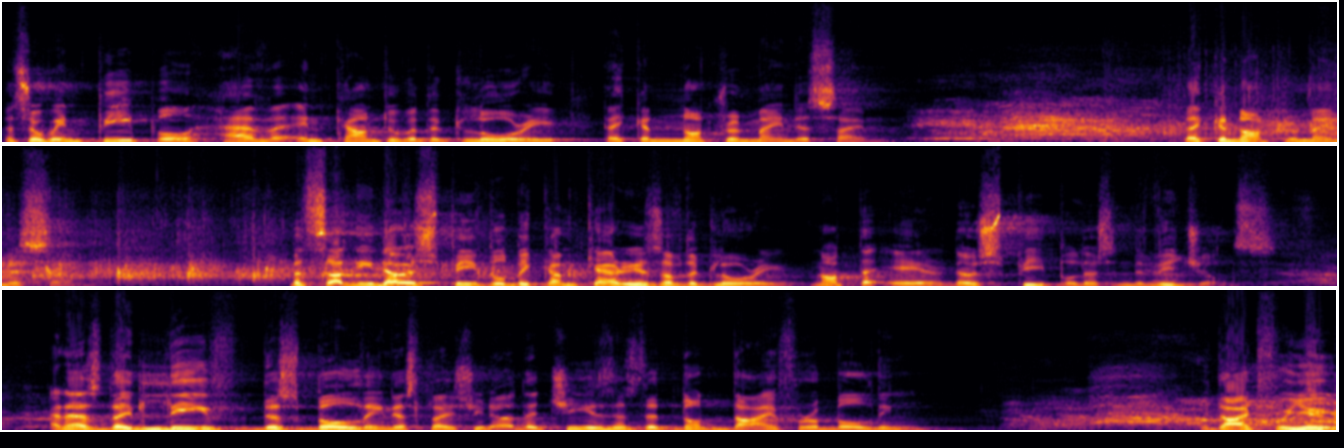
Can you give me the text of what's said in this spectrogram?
And so when people have an encounter with the glory, they cannot remain the same. They cannot remain the same. But suddenly those people become carriers of the glory, not the air, those people, those individuals. And as they leave this building, this place, you know that Jesus did not die for a building? He died for you.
